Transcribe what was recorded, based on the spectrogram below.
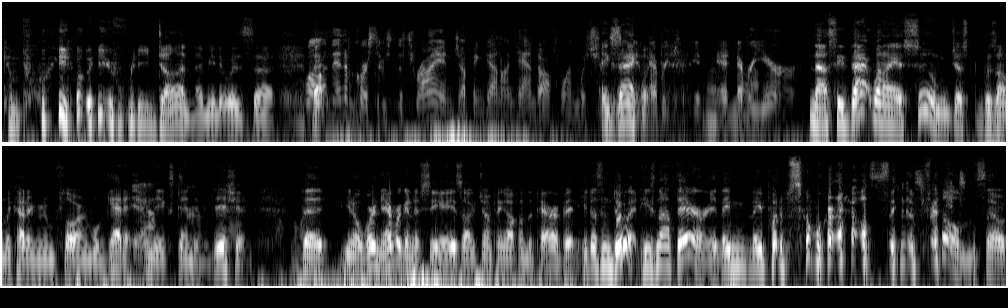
completely redone. I mean, it was uh, Well, that- and then of course there's the Thrain jumping down on Gandalf one, which you Exactly. see in every in, every year. Now, see that one I assume just was on the cutting room floor, and we'll get it in the extended true. edition. Yeah, that you know we're never going to see Azog jumping up on the parapet. He doesn't do it. He's not there. They they put him somewhere else in the film. So,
